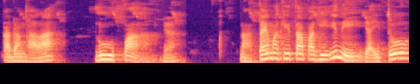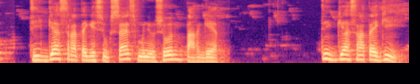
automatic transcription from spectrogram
kadangkala lupa ya. Nah tema kita pagi ini yaitu tiga strategi sukses menyusun target. Tiga strategi.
